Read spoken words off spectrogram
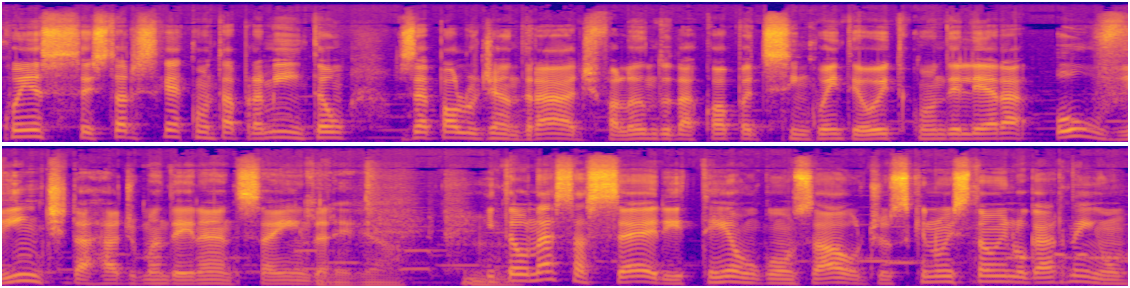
conheço essa história, você quer contar para mim? Então, José Paulo de Andrade, falando da Copa de 58, quando ele era ouvinte da Rádio Bandeirantes ainda. Que legal. Uhum. Então, nessa série, tem alguns áudios que não estão em lugar nenhum.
